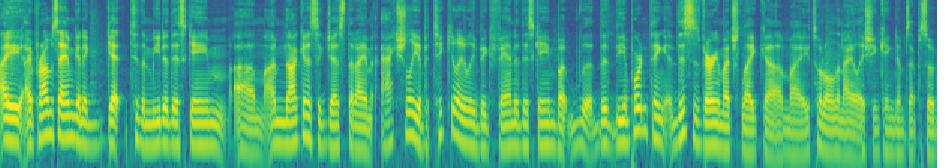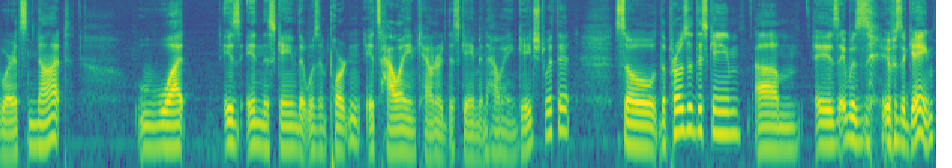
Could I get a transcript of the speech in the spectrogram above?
I I promise I am gonna get to the meat of this game. Um, I'm not gonna suggest that I am actually a particularly big fan of this game, but the the important thing this is very much like uh, my Total Annihilation Kingdoms episode, where it's not what is in this game that was important. It's how I encountered this game and how I engaged with it. So the pros of this game um, is it was it was a game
